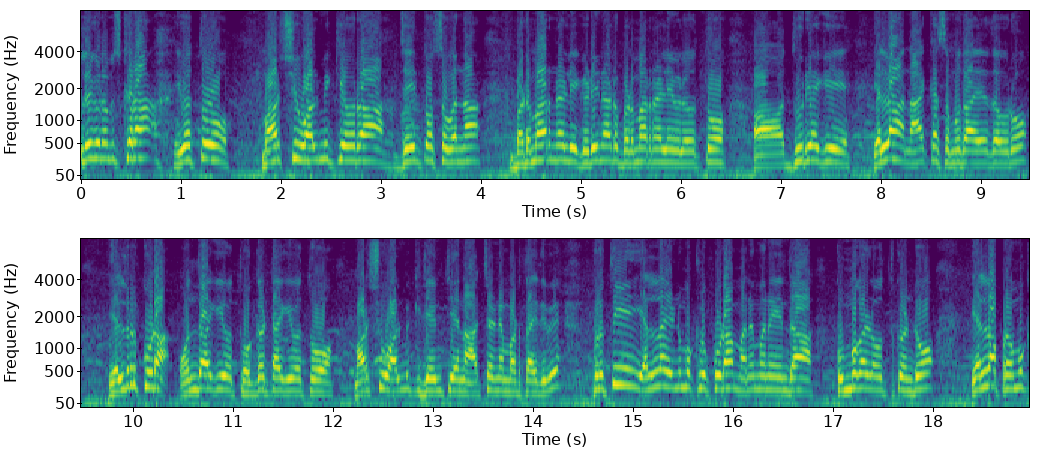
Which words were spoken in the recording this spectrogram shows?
ಎಲ್ಲರಿಗೂ ನಮಸ್ಕಾರ. ಇವತ್ತು ಮಹರ್ಷಿ ವಾಲ್ಮೀಕಿಯವರ ಜಯಂತ್ಯೋತ್ಸವವನ್ನು ಬಡಮಾರ್ನಹಳ್ಳಿ, ಗಡಿನಾಡು ಬಡಮಾರ್ನಹಳ್ಳಿ ಇವತ್ತು ಅದ್ದೂರಿಯಾಗಿ ಎಲ್ಲ ನಾಯಕ ಸಮುದಾಯದವರು ಎಲ್ಲರೂ ಕೂಡ ಒಂದಾಗಿ ಇವತ್ತು ಒಗ್ಗಟ್ಟಾಗಿ ಇವತ್ತು ಮಹರ್ಷಿ ವಾಲ್ಮೀಕಿ ಜಯಂತಿಯನ್ನು ಆಚರಣೆ ಮಾಡ್ತಾ ಇದ್ದೀವಿ. ಪ್ರತಿ ಎಲ್ಲ ಹೆಣ್ಮಕ್ಳು ಕೂಡ ಮನೆ ಮನೆಯಿಂದ ಕುಂಭಗಳನ್ನ ಹೊತ್ಕೊಂಡು ಎಲ್ಲ ಪ್ರಮುಖ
